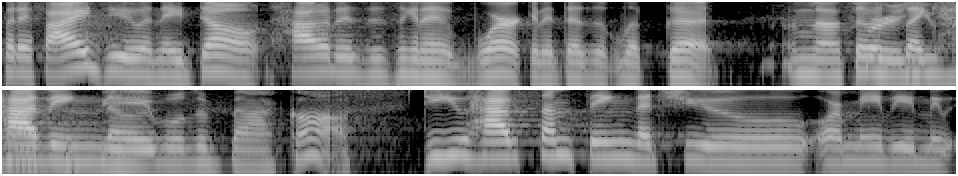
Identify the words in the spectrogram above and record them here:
but if I do and they don't, how is this gonna work? And it doesn't look good. and that's so where it's like you having have to be those- able to back off. Do you have something that you, or maybe maybe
